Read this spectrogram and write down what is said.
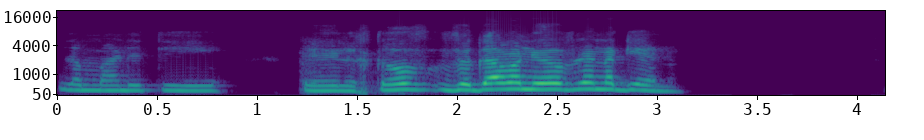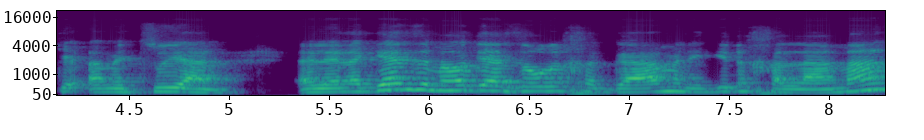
למדתי לכתוב, וגם אני אוהב לנגן. כן, מצוין. לנגן זה מאוד יעזור לך גם, אני אגיד לך למה,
